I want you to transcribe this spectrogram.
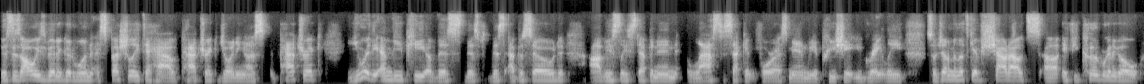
This has always been a good one, especially to have Patrick joining us. Patrick, you are the MVP of this this this episode. Obviously, stepping in last second for us, man. We appreciate you greatly. So, gentlemen, let's give shout outs. Uh, if you could, we're gonna go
